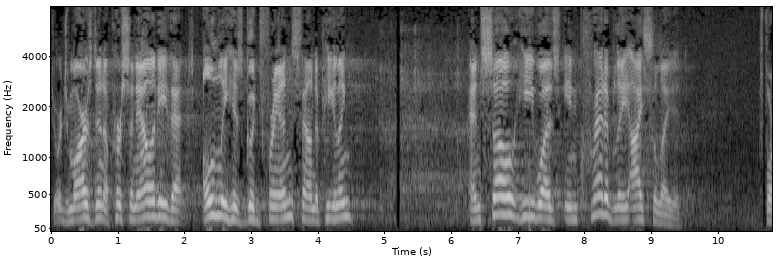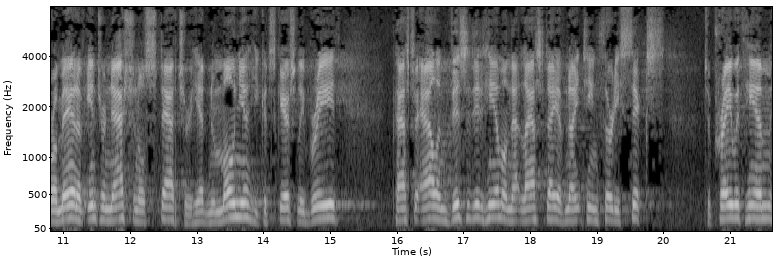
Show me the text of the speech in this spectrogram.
George Marsden, a personality that only his good friends found appealing. And so he was incredibly isolated. For a man of international stature, he had pneumonia, he could scarcely breathe. Pastor Allen visited him on that last day of 1936 to pray with him,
